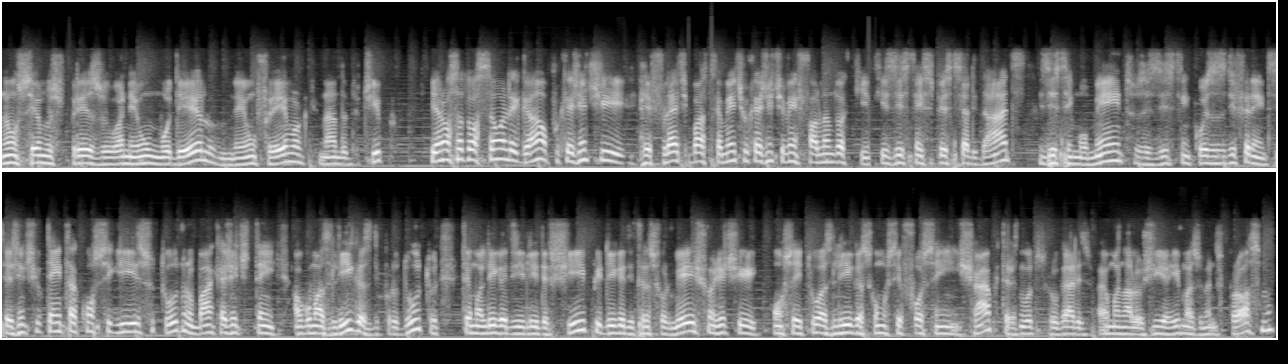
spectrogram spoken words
não sermos presos a nenhum modelo, nenhum framework, nada do tipo. E a nossa atuação é legal porque a gente reflete basicamente o que a gente vem falando aqui, que existem especialidades, existem momentos, existem coisas diferentes. E a gente tenta conseguir isso tudo. No BAC a gente tem algumas ligas de produto, tem uma liga de leadership, liga de transformation, a gente conceitua as ligas como se fossem chapters, em outros lugares é uma analogia aí mais ou menos próxima.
